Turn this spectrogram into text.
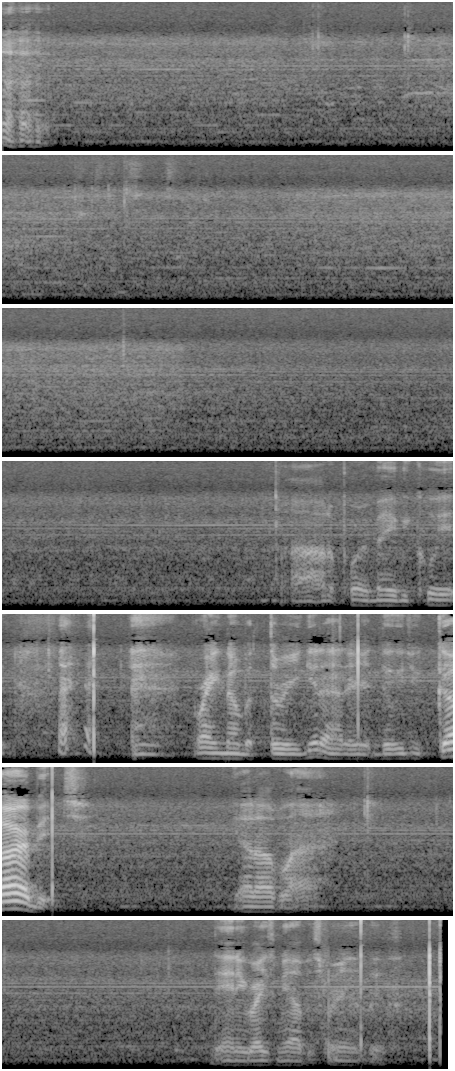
oh, the poor baby quit. Rank number three. Get out of here, dude. You garbage. Got offline. He writes me off his friends list.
